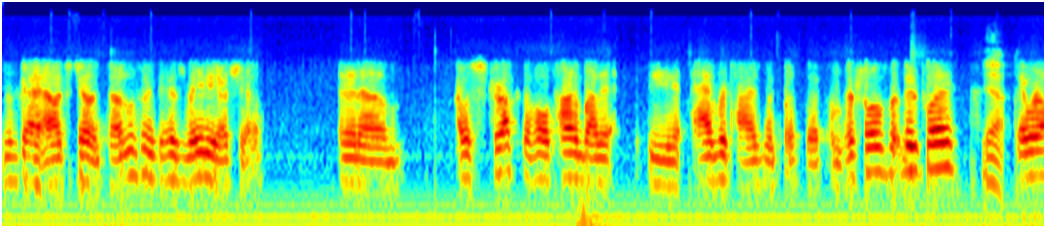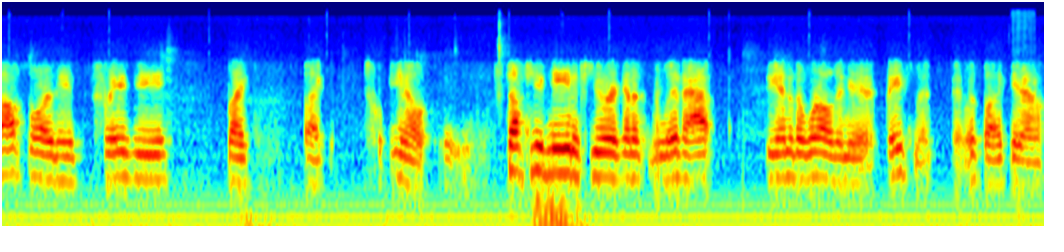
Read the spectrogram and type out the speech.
This guy Alex Jones. So I was listening to his radio show, and um, I was struck the whole time by the the advertisements with the commercials that they play. Yeah. They were all for these crazy, like, like, you know, stuff you'd need if you were gonna live out the end of the world in your basement. It was like, you know,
